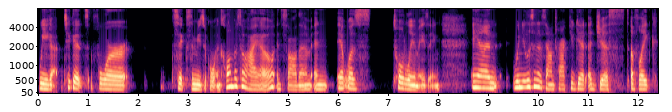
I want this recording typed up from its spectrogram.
we got tickets for Six the Musical in Columbus, Ohio, and saw them, and it was totally amazing. And when you listen to the soundtrack, you get a gist of like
